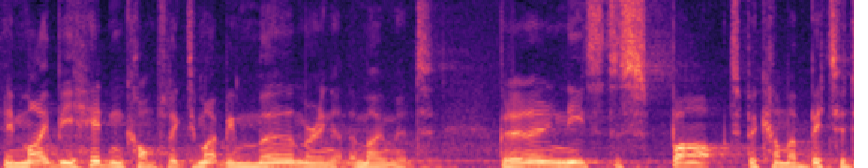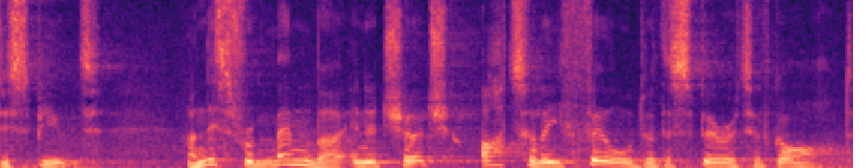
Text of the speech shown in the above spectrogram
It might be hidden conflict, it might be murmuring at the moment, but it only needs to spark to become a bitter dispute. And this, remember, in a church utterly filled with the Spirit of God.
